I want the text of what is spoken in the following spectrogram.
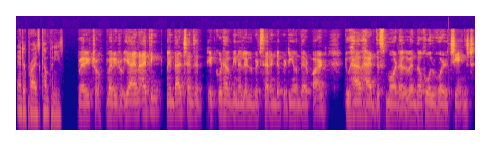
enterprise companies. Very true. Very true. Yeah. And I think in that sense, it, it could have been a little bit serendipity on their part to have had this model when the whole world changed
